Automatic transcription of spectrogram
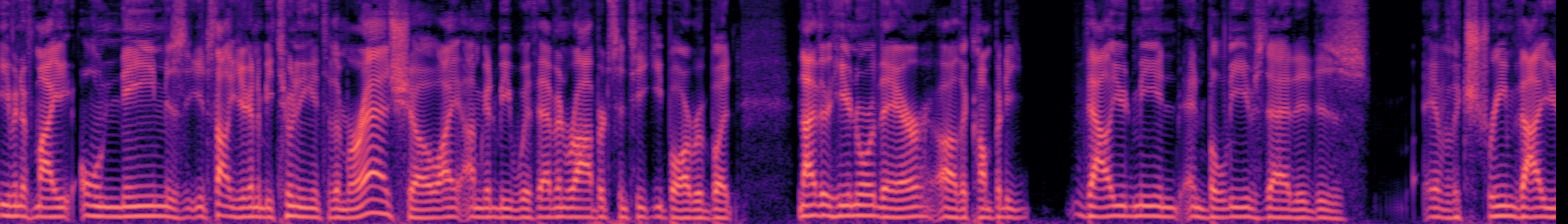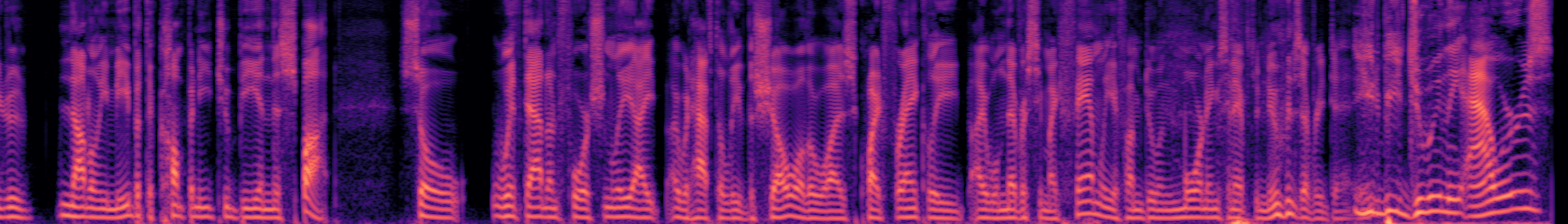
even if my own name is, it's not like you're going to be tuning into the Mraz show. I, I'm going to be with Evan Roberts and Tiki Barber, but neither here nor there. Uh, the company valued me and, and believes that it is of extreme value to not only me, but the company to be in this spot. So, with that, unfortunately, I, I would have to leave the show. Otherwise, quite frankly, I will never see my family if I'm doing mornings and afternoons every day. You'd be doing the hours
